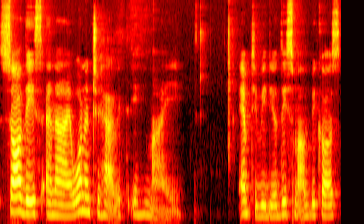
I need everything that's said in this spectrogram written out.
saw this and I wanted to have it in my empty video this month because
